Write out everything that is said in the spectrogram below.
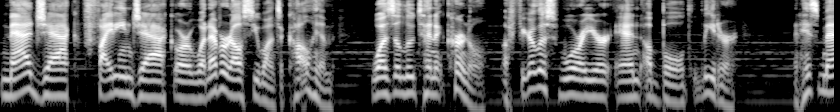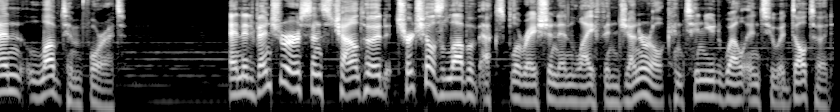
Mad Jack, Fighting Jack, or whatever else you want to call him, was a lieutenant colonel, a fearless warrior, and a bold leader. And his men loved him for it. An adventurer since childhood, Churchill's love of exploration and life in general continued well into adulthood.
